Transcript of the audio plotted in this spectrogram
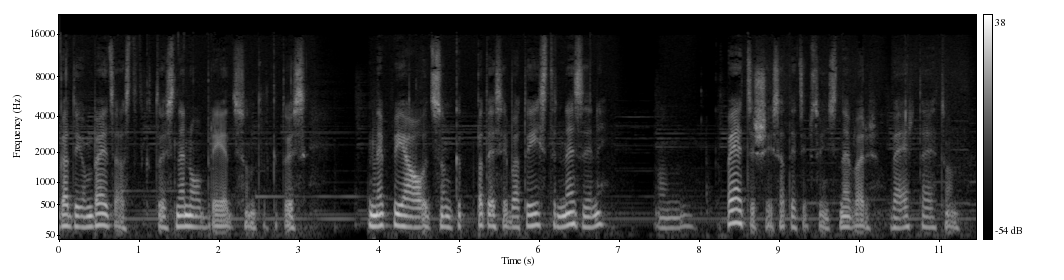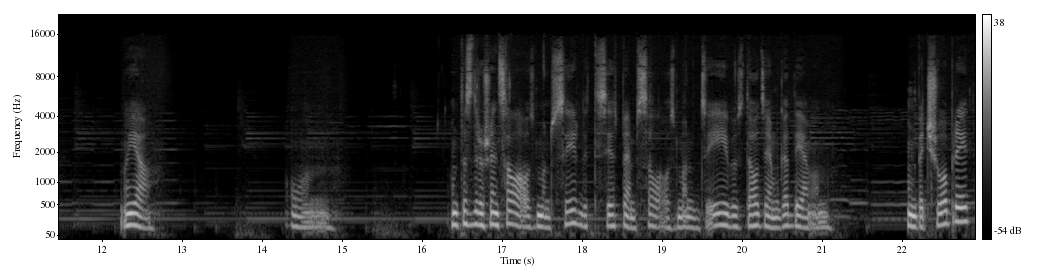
gadījumi beidzās, tad, kad tu esi nenobriedis un tad, kad tu esi nepieaudzis un kad patiesībā tu īsti nezini, un kāpēc ir šīs attiecības, viņas nevar vērtēt. Un, nu, jā. un, un tas droši vien salauz manu sirdi, tas iespējams salauz manu dzīvi uz daudziem gadiem. Un, un, bet šobrīd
